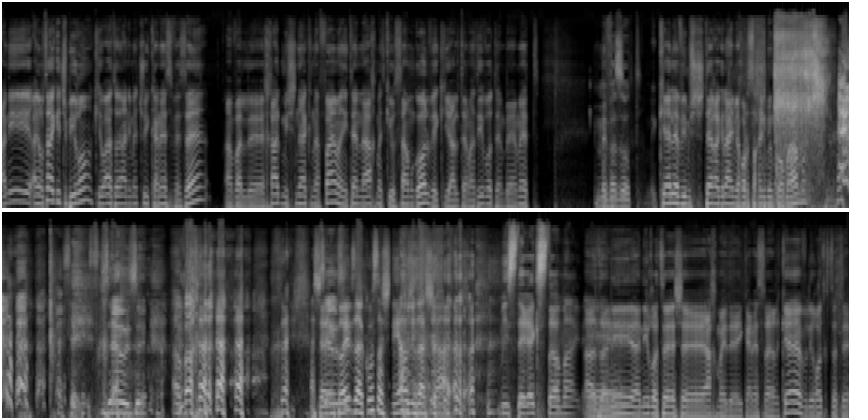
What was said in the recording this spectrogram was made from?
אני, אני רוצה להגיד שבירו, כי וואי, אתה יודע, אני מת שהוא ייכנס וזה, אבל אה, אחד משני הכנפיים אני אתן לאחמד כי הוא שם גול וכי האלטרנטיבות הן באמת... מבזות. כלב עם שתי רגליים יכול לשחק במקומם. זהו זה. זהו, שאני טועה זה. אם זה הכוס השנייה או שזה השעה. מיסטר אקסטרה מייל. אז אה, אני, אני רוצה שאחמד אה, ייכנס להרכב, לראות קצת אה,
